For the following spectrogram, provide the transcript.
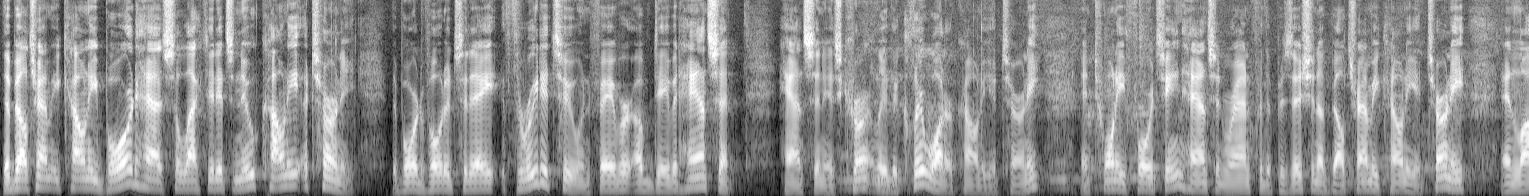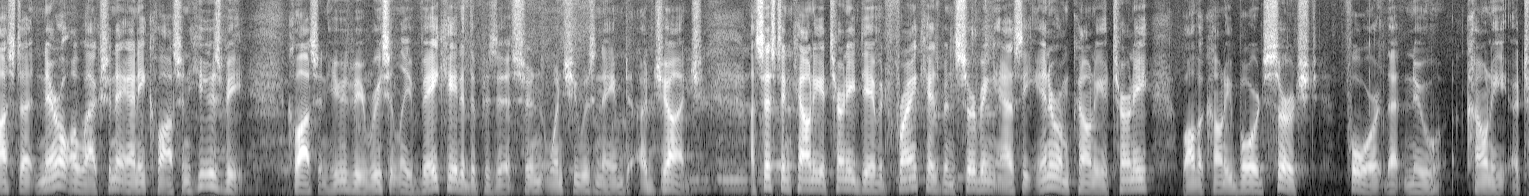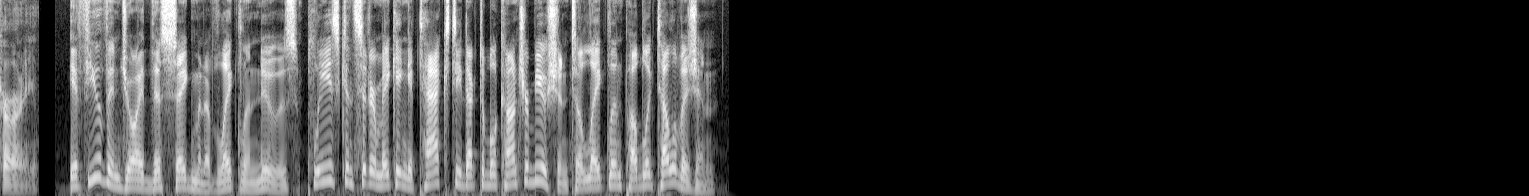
The Beltrami County Board has selected its new county attorney. The board voted today 3 to 2 in favor of David Hanson. Hanson is currently the Clearwater County Attorney. In 2014, Hanson ran for the position of Beltrami County Attorney and lost a narrow election to Annie Claesson Huseby. Claesson Huseby recently vacated the position when she was named a judge. Assistant County Attorney David Frank has been serving as the interim county attorney while the county board searched for that new county attorney. If you've enjoyed this segment of Lakeland News, please consider making a tax-deductible contribution to Lakeland Public Television.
